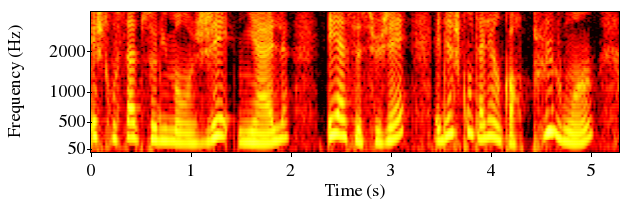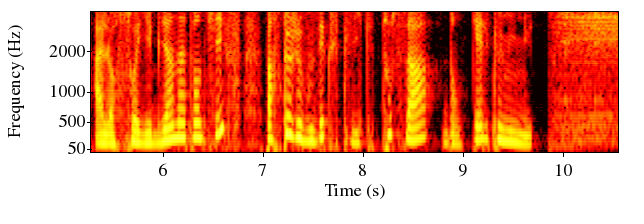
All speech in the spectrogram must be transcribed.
Et je trouve ça absolument génial. Et à ce sujet, eh bien, je compte aller encore plus loin, alors soyez bien attentifs parce que je vous explique tout ça dans quelques minutes.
